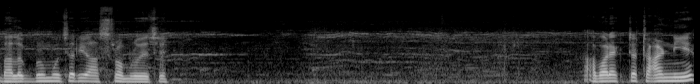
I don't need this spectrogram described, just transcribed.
বালক ব্রহ্মচারী আশ্রম রয়েছে। আবার একটা টার্ন নিয়ে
